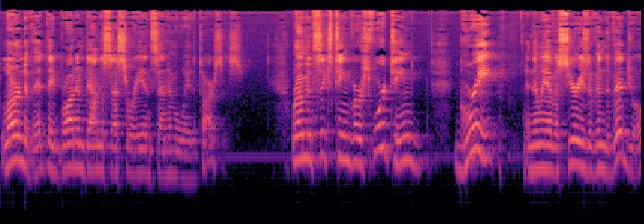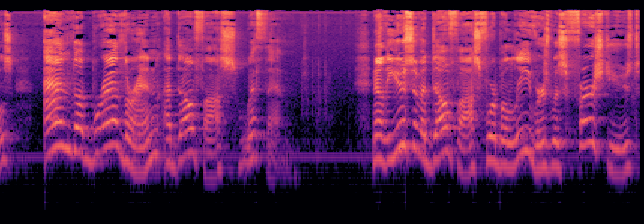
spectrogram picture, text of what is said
learned of it, they brought him down to Caesarea and sent him away to Tarsus. Romans 16, verse 14, greet, and then we have a series of individuals, and the brethren, adelphos, with them. Now, the use of adelphos for believers was first used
